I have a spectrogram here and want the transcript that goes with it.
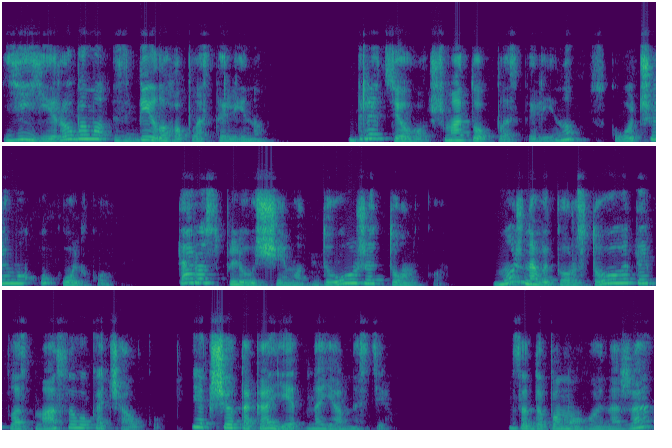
Її робимо з білого пластиліну. Для цього шматок пластиліну скочуємо у кульку та розплющуємо дуже тонко. Можна використовувати пластмасову качалку, якщо така є в наявності. За допомогою ножа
